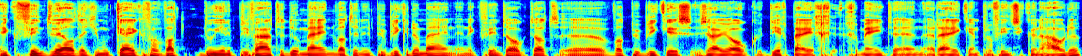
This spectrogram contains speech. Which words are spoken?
ik vind wel dat je moet kijken van wat doe je in het private domein, wat in het publieke domein. En ik vind ook dat eh, wat publiek is, zou je ook dicht bij gemeente en rijk en provincie kunnen houden.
